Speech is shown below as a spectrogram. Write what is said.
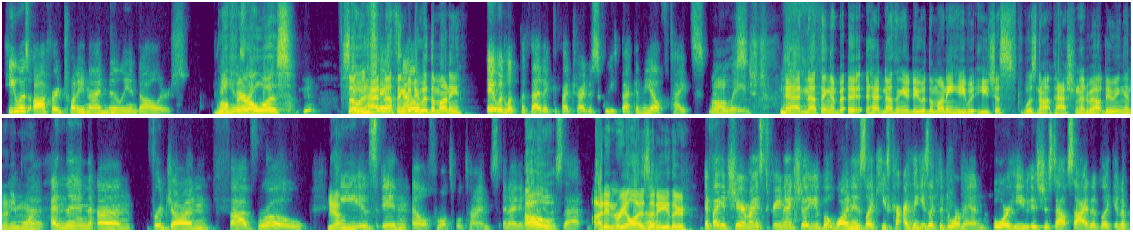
He was offered twenty nine million dollars. Will he was Ferrell was? So And it had said, nothing to do with the money. It would look pathetic if I tried to squeeze back in the elf tights, Oh, middle aged. It had nothing. About, it had nothing to do with the money. He he just was not passionate about doing it anymore. And then um, for Jon Favreau, Yeah. he is in Elf multiple times, and I didn't Oh. notice that. I didn't realize it Uh, either. If I could share my screen, I'd show you. But one is like he's, I think he's like the doorman, or he is just outside of like in a,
